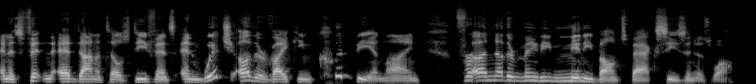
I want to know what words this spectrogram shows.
and his fit in Ed Donatell's defense? And which other Viking could be in line for another maybe mini bounce back season as well?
